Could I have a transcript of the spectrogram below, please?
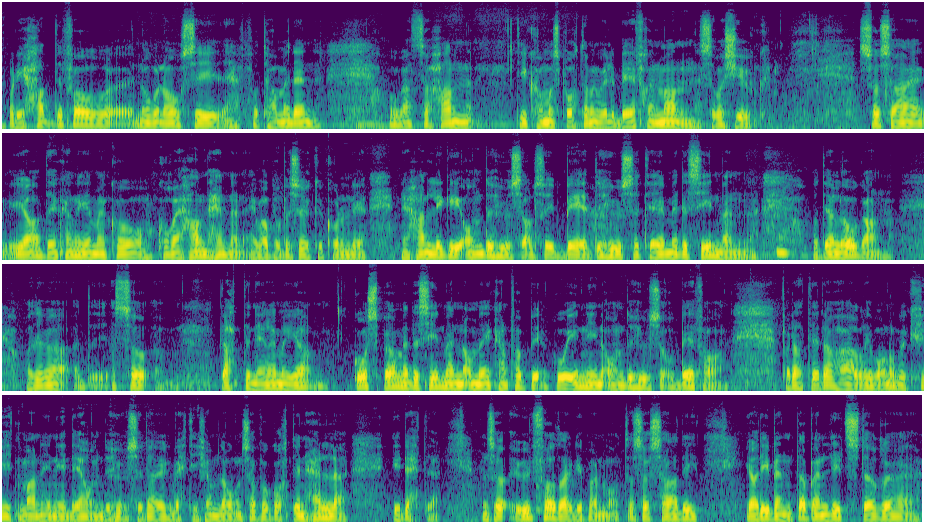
Og de hadde for noen år siden, for å ta med den og altså han, De kom og spurte om jeg ville be for en mann som var syk. Så sa jeg ja, det kan jeg gjøre, men hvor, hvor er han henne? Jeg var på besøk i kolonien. Nei, han ligger i åndehuset, altså i bedehuset til medisinmennene. Mm. Og der lå han. Og det var, så datt det ned i meg. Ja, gå og spør medisinmennene om jeg kan få be, gå inn i en åndehus og be for han. For det, det har aldri vært noen hvit mann inne i det åndehuset. Der jeg vet ikke om noen som har gått inn heller i dette. Men så utfordra jeg dem på en måte. Så sa de ja, de venta på en litt større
